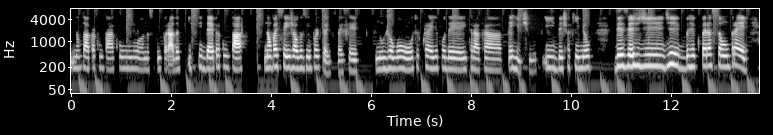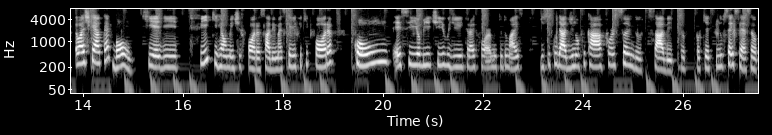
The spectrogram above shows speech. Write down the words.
não dá para contar com o Luan nessa temporada. E se der para contar, não vai ser em jogos importantes, vai ser num jogo ou outro para ele poder entrar para ter ritmo. E deixo aqui meu desejo de, de recuperação para ele. Eu acho que é até bom que ele fique realmente fora, sabe? Mas que ele fique fora com esse objetivo de entrar em forma e tudo mais, de se cuidar, de não ficar forçando, sabe? Porque não sei se essa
